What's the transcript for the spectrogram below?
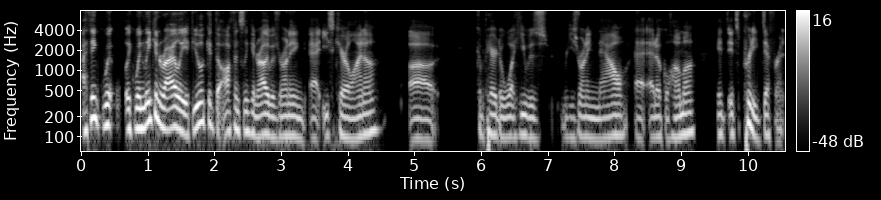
i think w- like when lincoln riley if you look at the offense lincoln riley was running at east carolina uh compared to what he was he's running now at, at oklahoma it, it's pretty different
